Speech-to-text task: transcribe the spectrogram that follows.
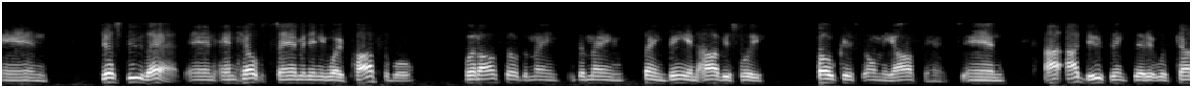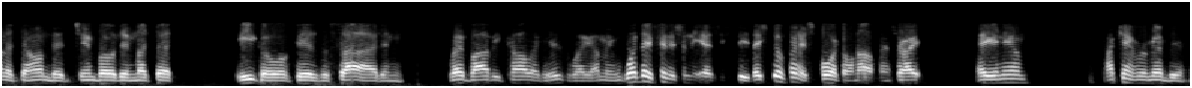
And just do that and and help Sam in any way possible. But also the main the main thing being obviously focus on the offense. And I, I do think that it was kind of dumb that Jimbo didn't let that ego of his aside and let Bobby call it his way. I mean, what they finished in the SEC? They still finished fourth on offense, right? A and M. I can't remember,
